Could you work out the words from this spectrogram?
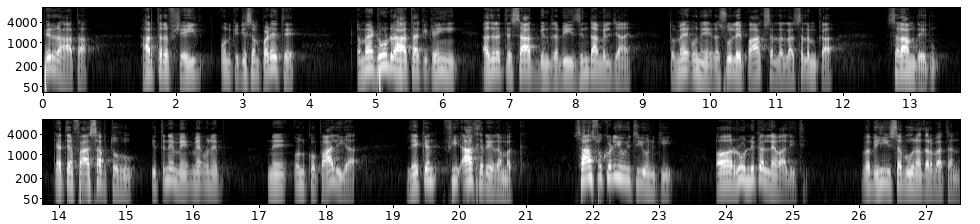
پھر رہا تھا۔ ہر طرف شہید ان کے جسم پڑے تھے۔ میں ڈھونڈ رہا تھا کہ کہیں حضرت سعد بن ربی زندہ مل جائیں۔ تو میں انہیں رسول پاک صلی اللہ علیہ وسلم کا سلام دے دوں۔ کہتے ہیں فاصب تو ہوں اتنے میں میں انہیں نے ان کو پا لیا۔ لیکن فی آخر رمک، سانس اکھڑی ہوئی تھی ان کی اور روح نکلنے والی تھی۔ وہ بھی صبور دربتن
